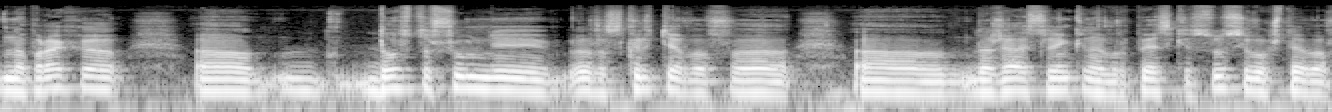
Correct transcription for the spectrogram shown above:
направиха а, доста шумни разкрития в а, а, държави членки на Европейския съюз и въобще в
